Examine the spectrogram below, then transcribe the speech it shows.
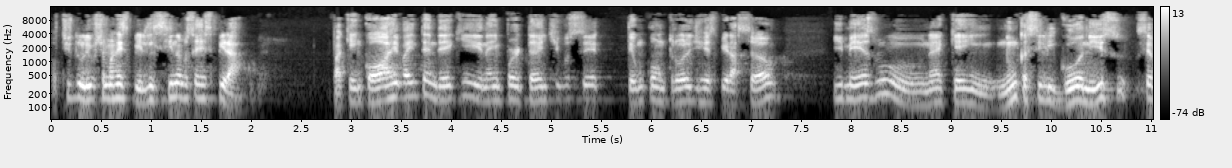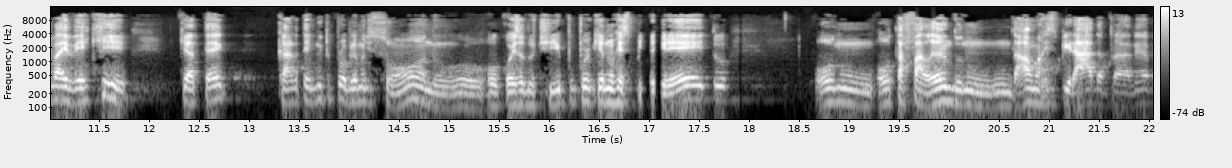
O título do livro chama Respire, ele ensina você a respirar. Para quem corre, vai entender que né, é importante você ter um controle de respiração E mesmo né, quem nunca se ligou nisso, você vai ver que, que até cara tem muito problema de sono ou, ou coisa do tipo, porque não respira direito, ou, não, ou tá falando, não, não dá uma respirada para né,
